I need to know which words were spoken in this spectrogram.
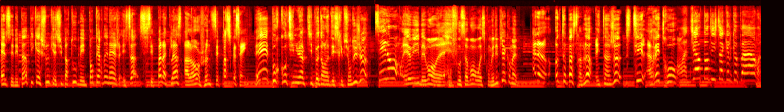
elle, ce n'est pas un Pikachu qui est su partout, mais une panthère des neiges. Et ça, si c'est pas la classe, alors je ne sais pas ce que c'est. Et pour continuer un petit peu dans la description du jeu, C'est long et oui, mais bon, il faut savoir où est-ce qu'on met les pieds quand même. Alors, Octopath Traveler est un jeu style rétro. On a déjà entendu ça quelque part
